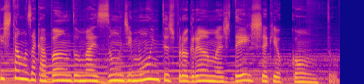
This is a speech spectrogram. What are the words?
Estamos acabando mais um de muitos programas Deixa que eu conto.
